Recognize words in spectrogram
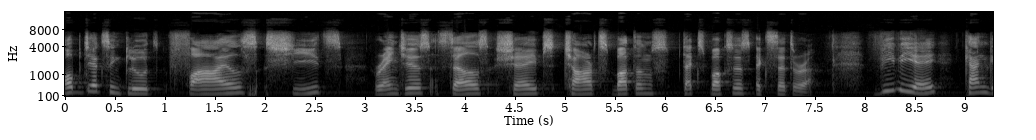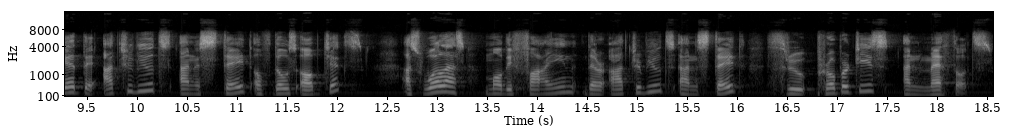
Objects include files, sheets, ranges, cells, shapes, charts, buttons, text boxes, etc. VBA can get the attributes and state of those objects, as well as modifying their attributes and state through properties and methods.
